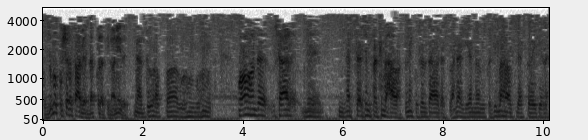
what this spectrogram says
පුදුම කුශලතාවයක් දක්වලා තියෙනවා නේද? නතු අප්පා බොහොම බොහොම. හොඳ විශාල මේ නැත්නම් ප්‍රතිභාවක් නේ කුසලතාවට වඩා කියනවා ප්‍රතිභාවක් දක්වයි කියලා.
